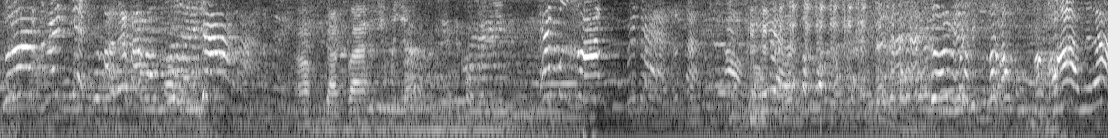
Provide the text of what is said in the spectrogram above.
เพื่อนให้เกียรติขึ้นมาเลยนะเพราะกูยากอะ เอาจัดไปกินมาเยอะ แค่มึงคานกูไม่แดกแล้วแต่อ้าวเนี่ยคือไม่บ้าไหมล่ะ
